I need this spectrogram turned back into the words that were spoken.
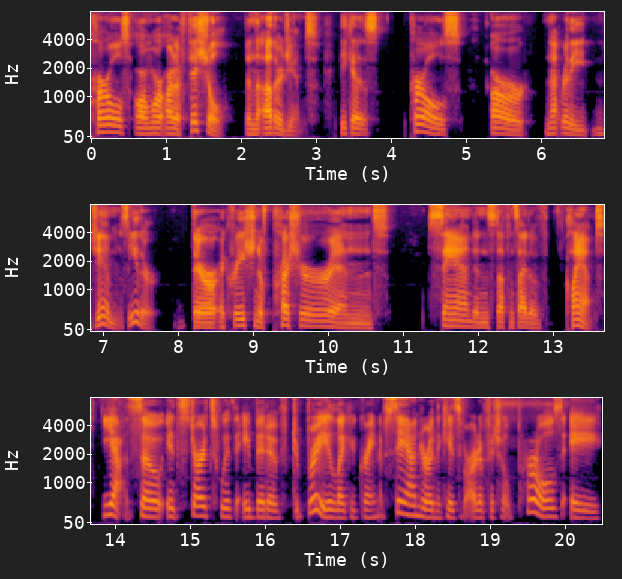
pearls are more artificial than the other gems because pearls are not really gems either they're a creation of pressure and sand and stuff inside of clamps. Yeah, so it starts with a bit of debris, like a grain of sand, or in the case of artificial pearls, a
